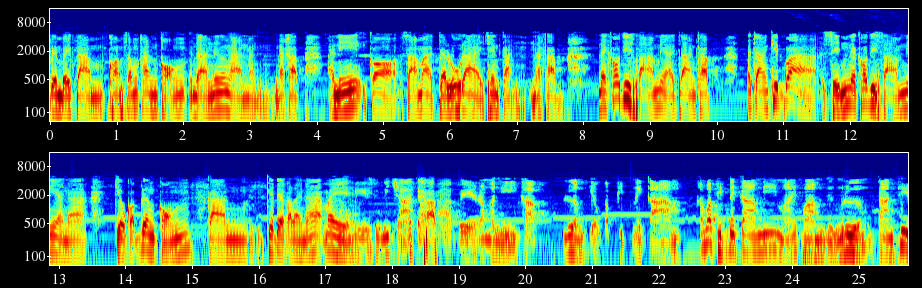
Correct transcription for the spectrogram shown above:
เป็นไปตามความสำคัญของเนื้องานมันนะครับ อันนี้ก็สามารถจะรู้ได้เช่นกันนะครับ ในข้อที่สามเนี่ยอาจารย์ครับ อาจารย์คิดว่าศีลในข้อที่สามเนี่ยนะเกี่ยวกับเรื่องของการเรียกอะไรนะ ไม่มีสุวิชชาจาครับราเวรมณีครับ เรื่องเกี่ยวกับผิดในกามคำว่าผิดในกามนี้หมายความถึงเรื่องการที่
